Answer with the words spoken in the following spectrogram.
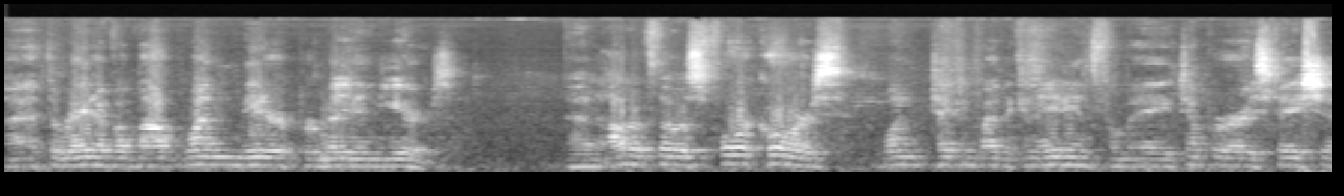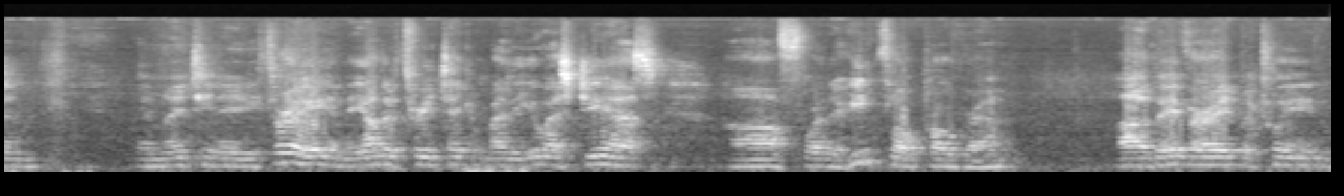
uh, at the rate of about one meter per million years. And out of those four cores, one taken by the Canadians from a temporary station in 1983, and the other three taken by the USGS uh, for their heat flow program. Uh, they varied between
